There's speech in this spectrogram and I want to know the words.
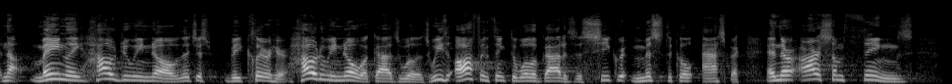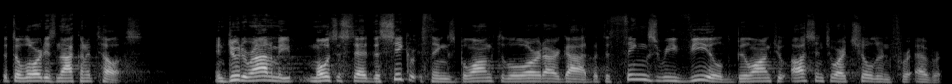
Now, mainly, how do we know? Let's just be clear here. How do we know what God's will is? We often think the will of God is a secret, mystical aspect. And there are some things that the Lord is not going to tell us. In Deuteronomy, Moses said, The secret things belong to the Lord our God, but the things revealed belong to us and to our children forever.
